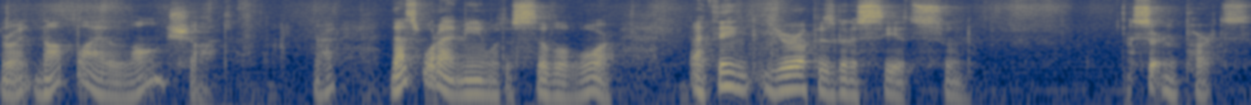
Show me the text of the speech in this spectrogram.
Right? Not by a long shot. Right? That's what i mean with a civil war. I think europe is going to see it soon. Certain parts.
